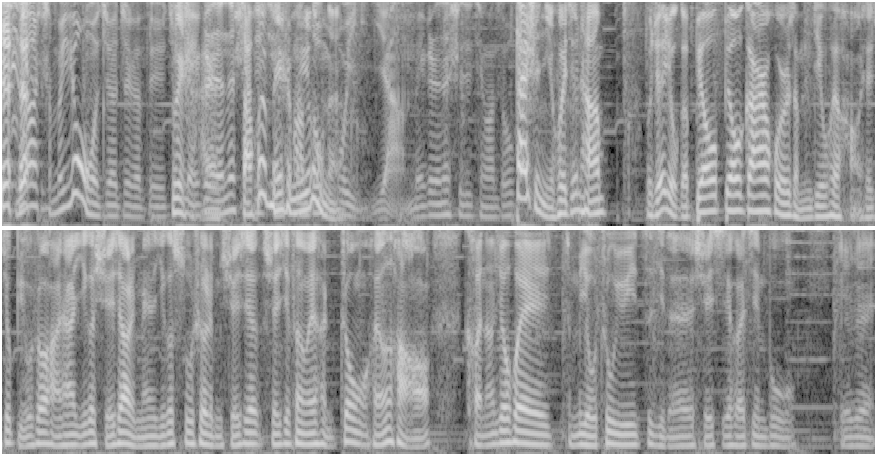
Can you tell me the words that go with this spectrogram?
没有什么用。我觉得这个对于就每个人的实际没什么情况都用呢不一样，每个人的实际情况都但是你会经常，我觉得有个标标杆儿或者怎么地会好一些。就比如说，好像一个学校里面、一个宿舍里面学习学习氛围很重很好，可能就会怎么有助于自己的学习和进步，对不对？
